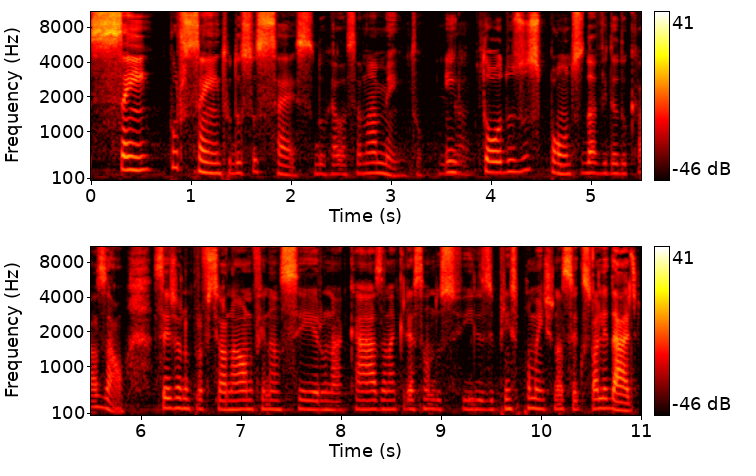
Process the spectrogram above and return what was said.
100% do sucesso do relacionamento Exato. em todos os pontos da vida do casal, seja no profissional, no financeiro, na casa, na criação dos filhos e principalmente na sexualidade,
